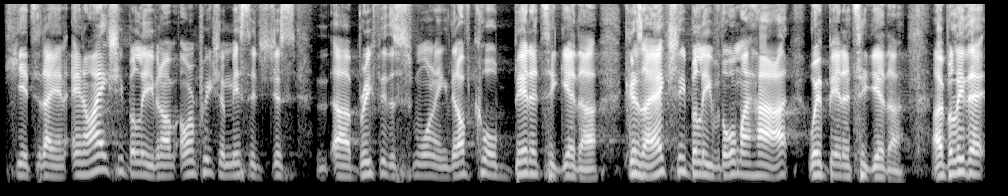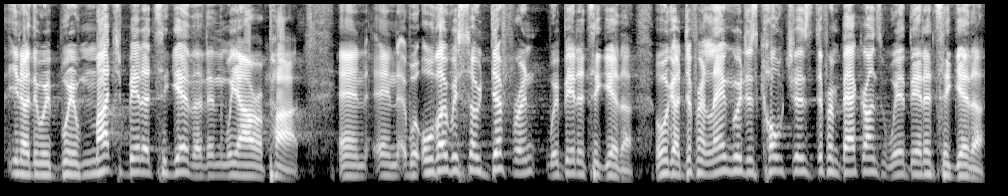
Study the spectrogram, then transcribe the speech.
here today. And, and I actually believe, and I, I want to preach a message just uh, briefly this morning that I've called Better Together because I actually believe with all my heart we're better together. I believe that, you know, that we're, we're much better together than we are apart. And, and although we're so different, we're better together. We've got different languages, cultures, different backgrounds, we're better together.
